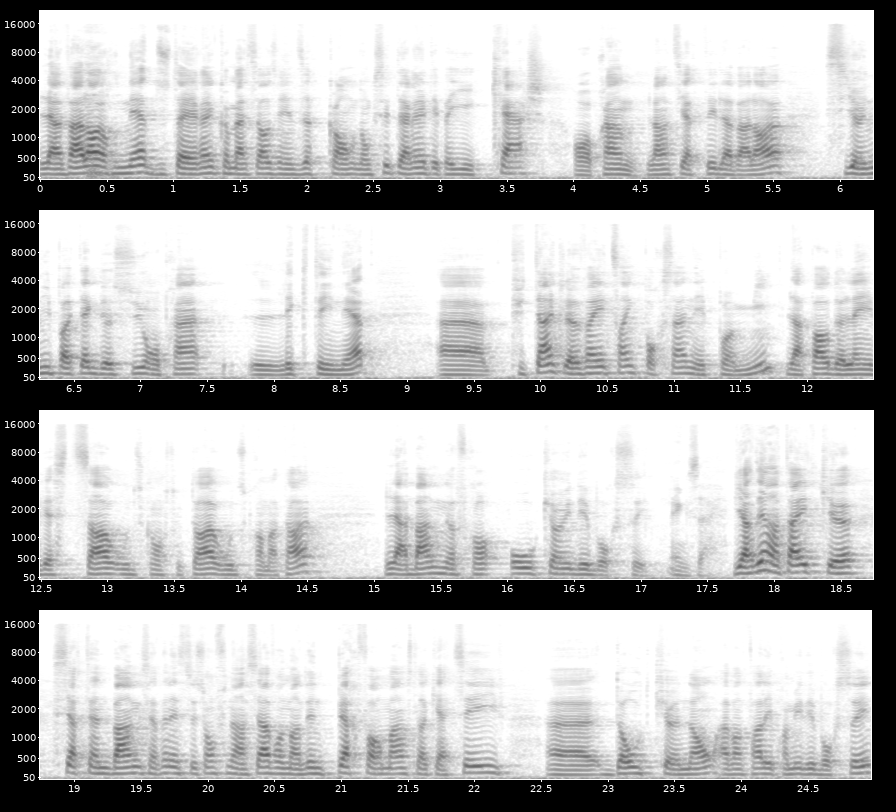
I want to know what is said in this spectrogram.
La valeur nette du terrain, comme Mathias vient de dire, compte. Donc, si le terrain était payé cash, on va prendre l'entièreté de la valeur. S'il y a une hypothèque dessus, on prend l'équité nette. Euh, puis tant que le 25% n'est pas mis de la part de l'investisseur ou du constructeur ou du promoteur, la banque ne fera aucun déboursé. Exact. Gardez en tête que certaines banques, certaines institutions financières vont demander une performance locative, euh, d'autres que non avant de faire les premiers déboursés.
